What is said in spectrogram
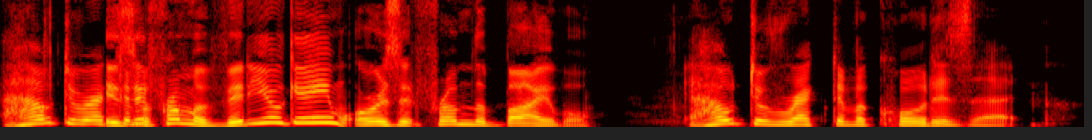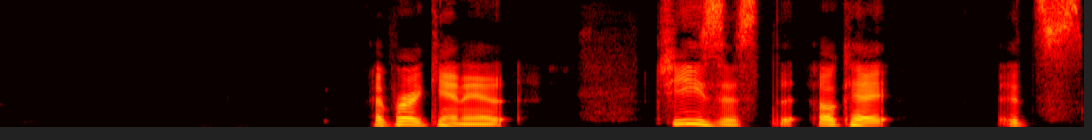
How direct? Is it a, from a video game or is it from the Bible? How direct of a quote is that? I probably can't. Add... Jesus. th- okay, it's.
